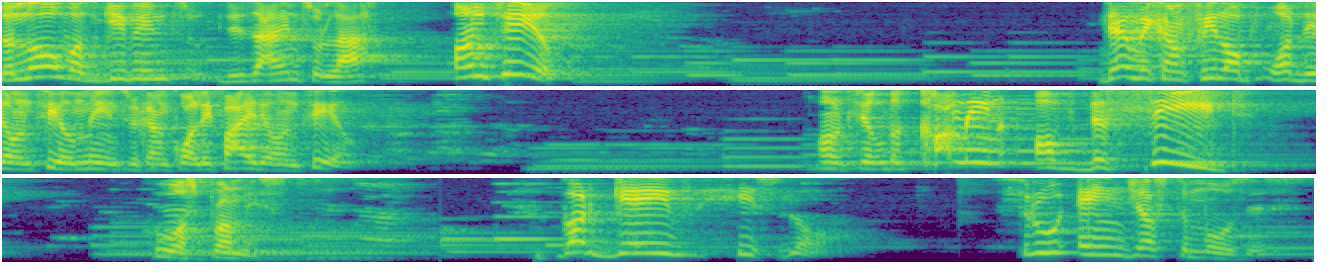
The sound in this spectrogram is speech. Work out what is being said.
The law was given to, designed to last until. Then we can fill up what the until means. We can qualify the until until the coming of the seed who was promised. God gave his law through angels to Moses,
